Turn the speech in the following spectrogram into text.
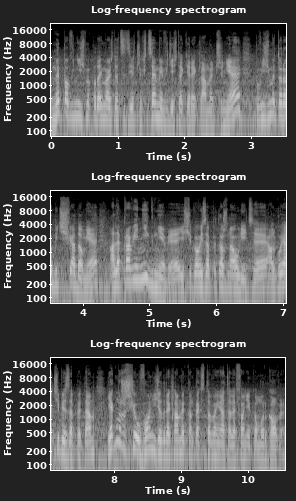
My powinniśmy podejmować decyzję, czy chcemy widzieć takie reklamy, czy nie. Powinniśmy to robić świadomie, ale prawie nikt nie wie, jeśli kogoś zapytasz na ulicy, albo ja ciebie zapytam, jak możesz się uwolnić od reklamy kontekstowej na telefonie komórkowym.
